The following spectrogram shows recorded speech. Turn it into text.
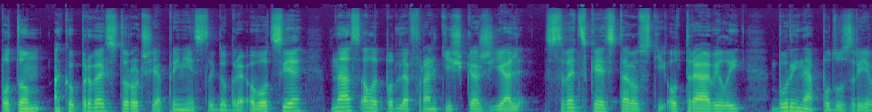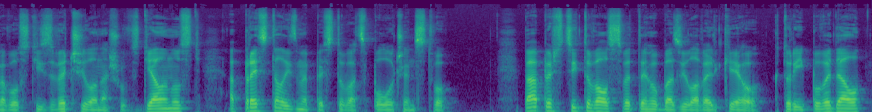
Potom, ako prvé storočia priniesli dobré ovocie, nás ale podľa Františka žiaľ svetské starosti otrávili, burina podozrievavosti zväčšila našu vzdialenosť a prestali sme pestovať spoločenstvo. Pápež citoval svätého Bazila Veľkého, ktorý povedal,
